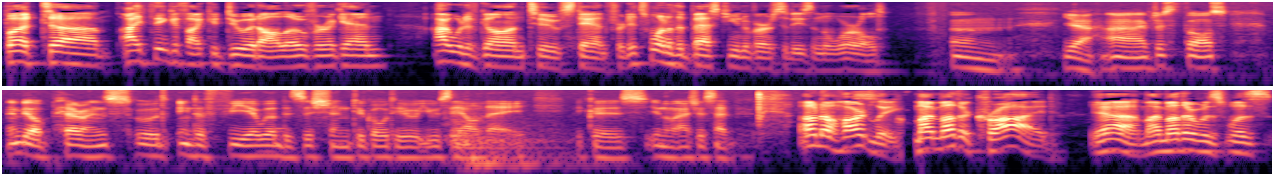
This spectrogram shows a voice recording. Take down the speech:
But uh, I think if I could do it all over again, I would have gone to Stanford. It's one of the best universities in the world. Um, yeah, I've just thought maybe our parents would interfere with the decision to go to UCLA because, you know, as you said. Oh no, hardly. My mother cried. Yeah, my mother was was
